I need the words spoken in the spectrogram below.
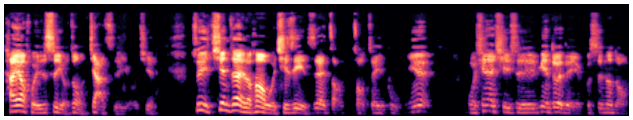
他要回的是有这种价值的邮件。所以现在的话，我其实也是在走走这一步，因为我现在其实面对的也不是那种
